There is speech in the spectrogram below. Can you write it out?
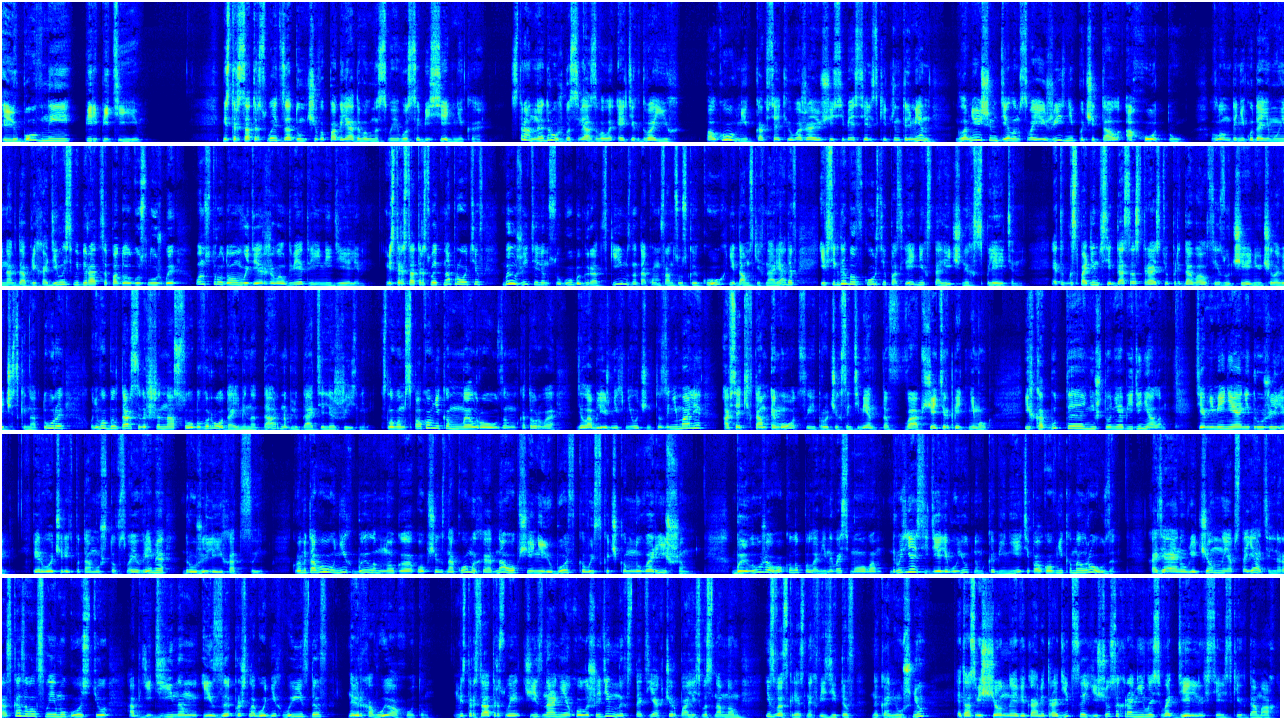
Любовные перипетии. Мистер Саттерсуэйт задумчиво поглядывал на своего собеседника. Странная дружба связывала этих двоих. Полковник, как всякий уважающий себя сельский джентльмен, главнейшим делом своей жизни почитал охоту. В Лондоне, куда ему иногда приходилось выбираться по долгу службы, он с трудом выдерживал две-три недели. Мистер Саттерсуэт, напротив, был жителем сугубо городским, знатоком французской кухни, дамских нарядов и всегда был в курсе последних столичных сплетен. Этот господин всегда со страстью предавался изучению человеческой натуры, у него был дар совершенно особого рода, а именно дар наблюдателя жизни. Словом, с полковником Мелроузом, которого дела ближних не очень-то занимали, а всяких там эмоций и прочих сантиментов вообще терпеть не мог – их как будто ничто не объединяло. Тем не менее, они дружили. В первую очередь потому, что в свое время дружили их отцы. Кроме того, у них было много общих знакомых и одна общая нелюбовь к выскочкам-нуворишам. Было уже около половины восьмого. Друзья сидели в уютном кабинете полковника Мелроуза. Хозяин, увлеченный и обстоятельно, рассказывал своему гостю об едином из прошлогодних выездов на верховую охоту. Мистер Саттерсуэйт, чьи знания о лошадиных статьях черпались в основном из воскресных визитов на конюшню, эта освященная веками традиция еще сохранилась в отдельных сельских домах.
